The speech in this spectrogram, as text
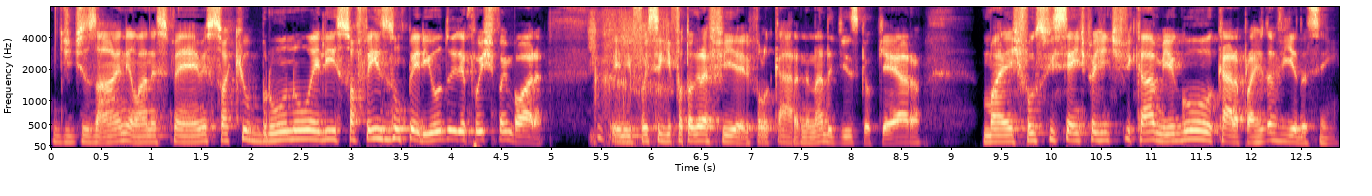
de design lá na SPM, só que o Bruno, ele só fez um período e depois foi embora. Ele foi seguir fotografia. Ele falou, cara, não é nada disso que eu quero. Mas foi o suficiente pra gente ficar amigo, cara, pra resto da vida, assim.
